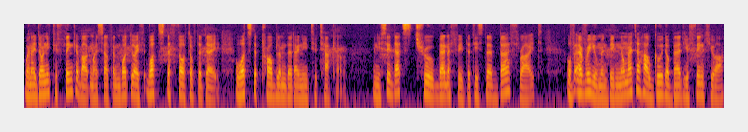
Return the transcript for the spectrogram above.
when I don't need to think about myself and what do I what's the thought of the day? What's the problem that I need to tackle? And you see, that's true benefit that is the birthright of every human being, no matter how good or bad you think you are.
